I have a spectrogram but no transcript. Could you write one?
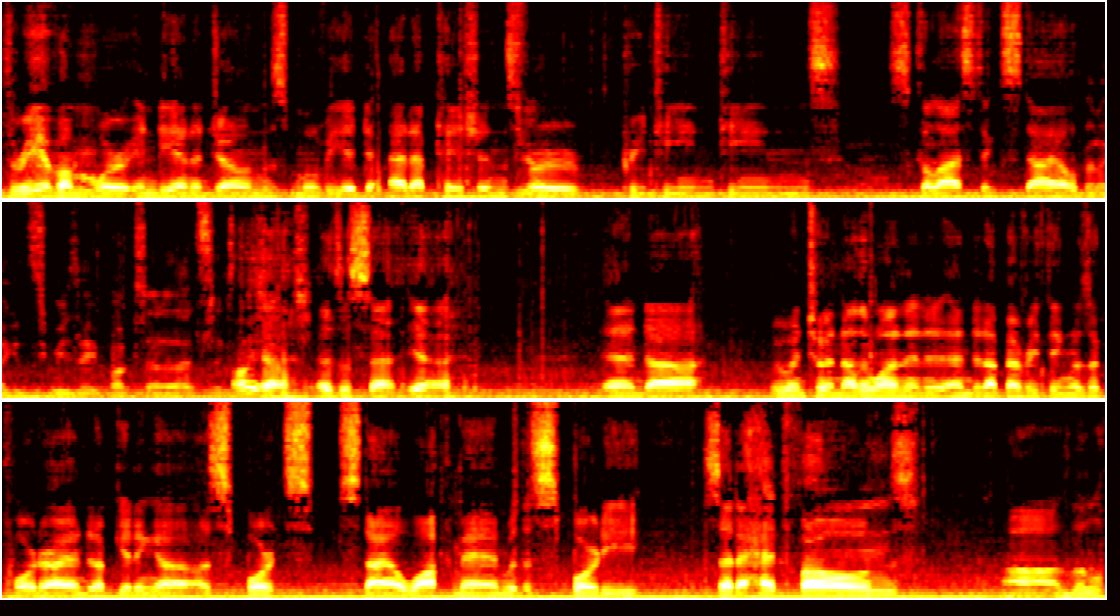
Three of them were Indiana Jones movie ad- adaptations Yeah. for preteen, teens, scholastic style. Bet I could squeeze eight bucks out of that. 60 Oh yeah, cents. as a set, yeah. And uh, we went to another one, and it ended up everything was a quarter. I ended up getting a, a sports style Walkman with a sporty set of headphones, a little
